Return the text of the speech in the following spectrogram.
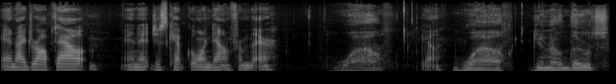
and I dropped out and it just kept going down from there. Wow. Yeah. Wow. You know, those,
